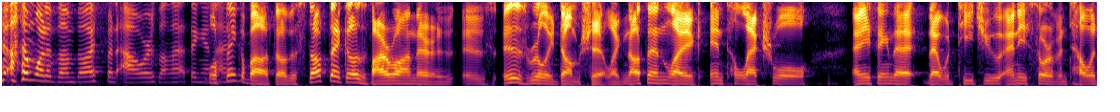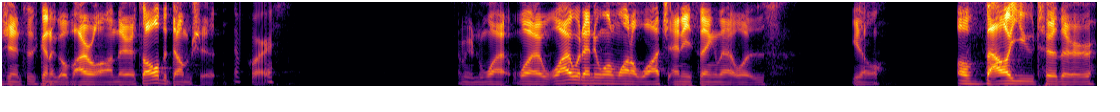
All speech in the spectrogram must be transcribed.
I'm one of them, though. I spend hours on that thing. Well, night. think about it though. The stuff that goes viral on there is, is is really dumb shit. Like nothing like intellectual, anything that that would teach you any sort of intelligence is gonna go viral on there. It's all the dumb shit. Of course. I mean, why why why would anyone want to watch anything that was, you know, of value to their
